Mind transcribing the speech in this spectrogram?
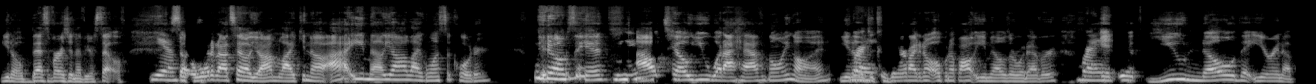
you know, best version of yourself. Yeah. So what did I tell y'all? I'm like, you know, I email y'all like once a quarter. You know what I'm saying? Mm-hmm. I'll tell you what I have going on, you know, right. because everybody don't open up all emails or whatever. Right. And if you know that you're in a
